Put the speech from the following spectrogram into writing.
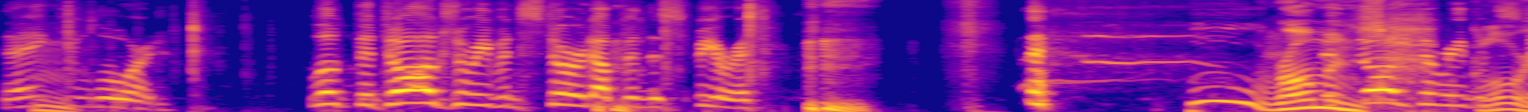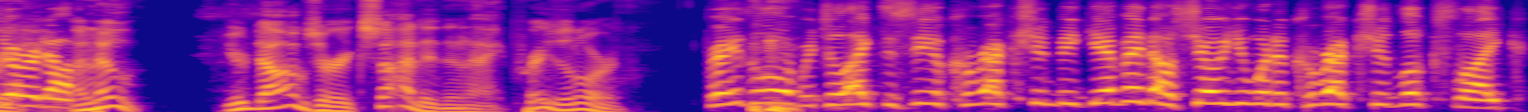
Thank Hmm. you, Lord. Look, the dogs are even stirred up in the spirit. Ooh, The Romans. dogs are even Glory. stirred up. I know your dogs are excited tonight. Praise the Lord. Praise the Lord. Would you like to see a correction be given? I'll show you what a correction looks like,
